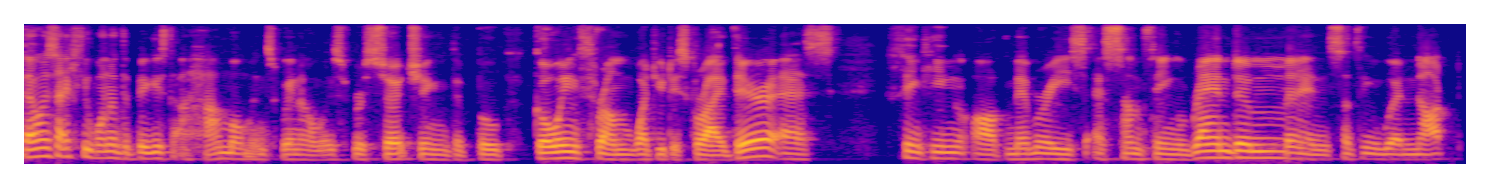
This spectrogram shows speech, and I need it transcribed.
That was actually one of the biggest aha moments when I was researching the book, going from what you described there as thinking of memories as something random and something we're not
